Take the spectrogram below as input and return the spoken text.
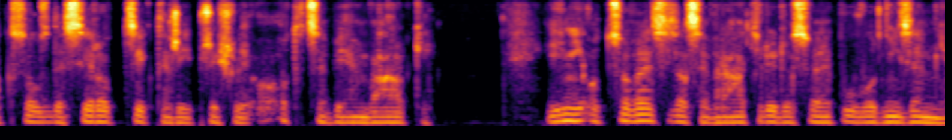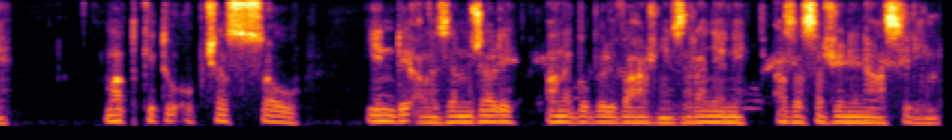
Pak jsou zde sirotci, kteří přišli o otce během války. Jiní otcové se zase vrátili do své původní země. Matky tu občas jsou, jindy ale zemřely, anebo byly vážně zraněny a zasaženy násilím.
